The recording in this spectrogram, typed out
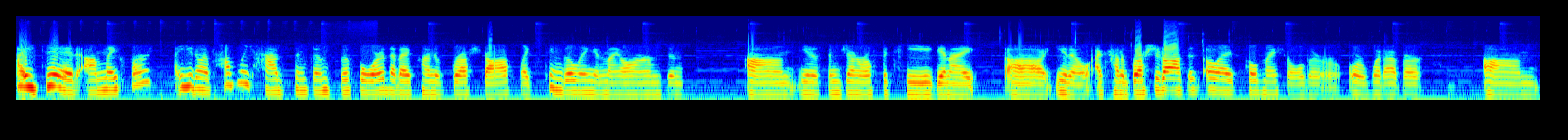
I did. Um, my first, you know, I probably had symptoms before that I kind of brushed off, like tingling in my arms and, um, you know, some general fatigue. And I, uh, you know, I kind of brushed it off as, oh, I pulled my shoulder or, or whatever. Um,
